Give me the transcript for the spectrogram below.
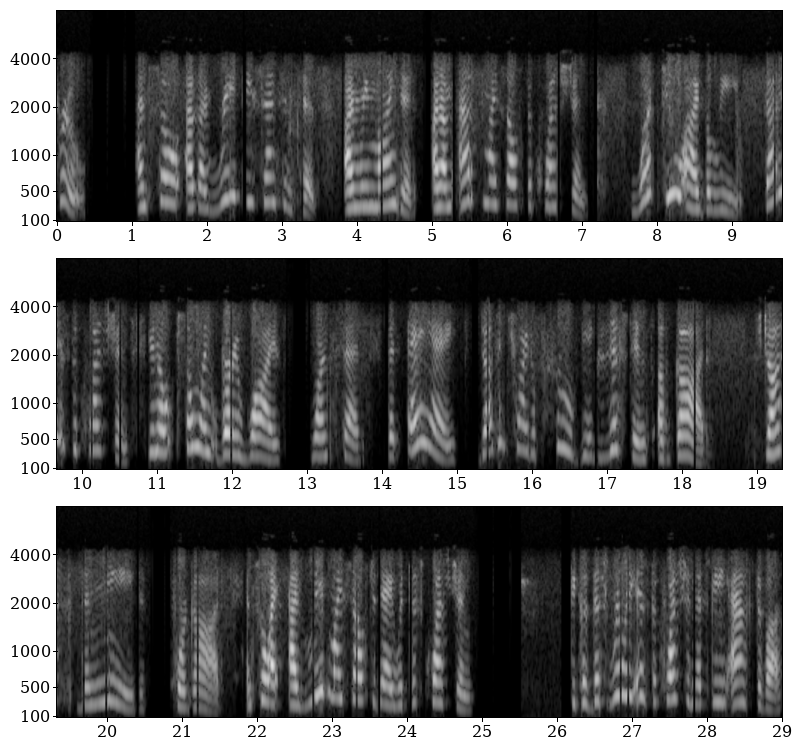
true. And so, as I read these sentences, I'm reminded and I'm asking myself the question what do I believe? That is the question. You know, someone very wise once said that AA doesn't try to prove the existence of God, just the need for God. And so I, I leave myself today with this question because this really is the question that's being asked of us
